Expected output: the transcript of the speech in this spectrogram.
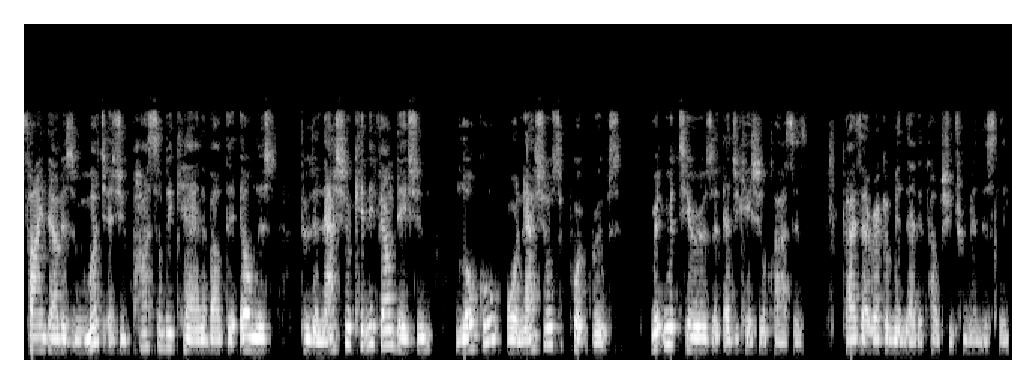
find out as much as you possibly can about the illness through the National Kidney Foundation, local or national support groups, written materials, and educational classes. Guys, I recommend that it helps you tremendously.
